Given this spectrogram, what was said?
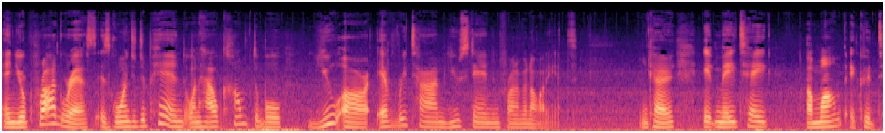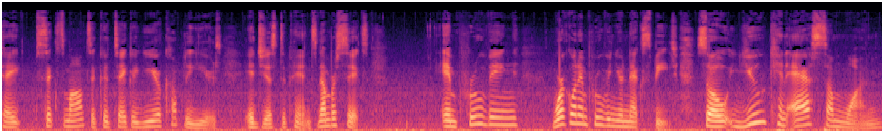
And your progress is going to depend on how comfortable you are every time you stand in front of an audience. Okay? It may take a month, it could take six months, it could take a year, a couple of years. It just depends. Number six, improving, work on improving your next speech. So you can ask someone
